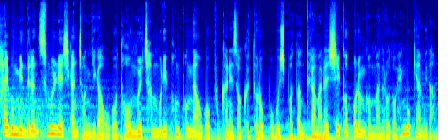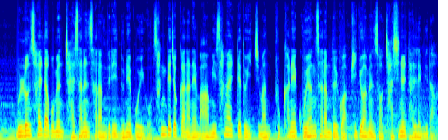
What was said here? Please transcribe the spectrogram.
탈북민들은 24시간 전기가 오고 더운 물 찬물이 펑펑 나오고 북한에서 그토록 보고 싶었던 드라마를 실컷 보는 것만으로도 행복해합니다. 물론 살다 보면 잘 사는 사람들이 눈에 보이고 상대적 가난에 마음이 상할 때도 있지만 북한의 고향 사람들과 비교하면서 자신을 달랩니다.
